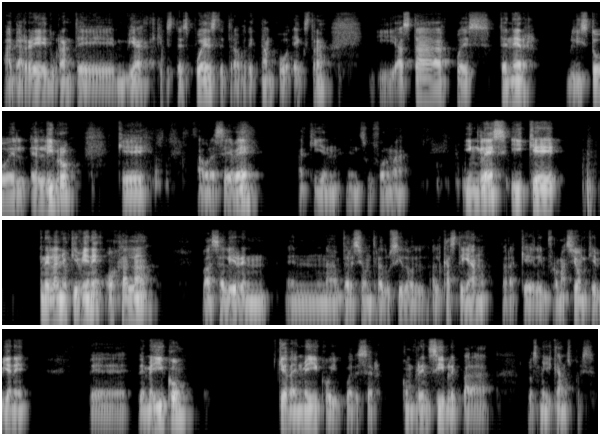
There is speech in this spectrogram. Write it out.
agarré durante viajes después de trabajo de campo extra y hasta pues tener listo el, el libro que ahora se ve aquí en, su forma inglés y que en el año que viene ojalá va a salir en, una versión traducida al, castellano para que la información que viene de, México queda en México y puede ser comprensible para los mexicanos, pues.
